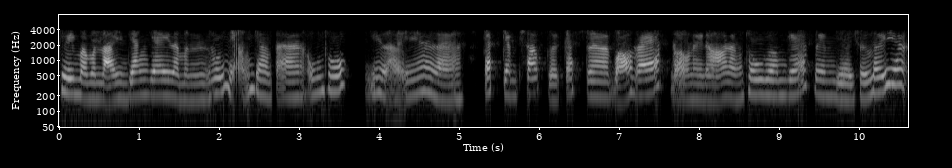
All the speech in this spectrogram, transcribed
Khi mà mình lại dân dây là mình hướng dẫn cho người ta uống thuốc, với lại là cách chăm sóc, rồi cách ờ, bỏ rác đồ này nọ là thu gom rác đem về xử lý á.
